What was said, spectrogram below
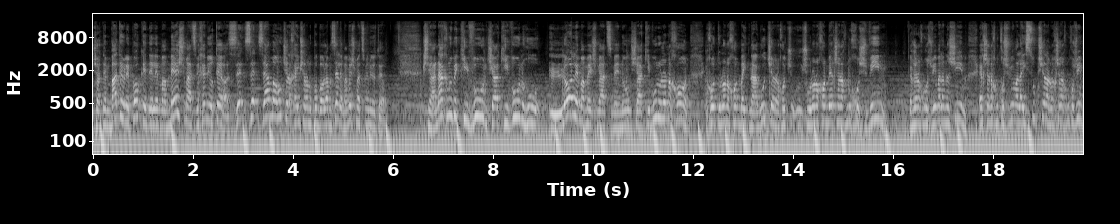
שאתם באתם לפה כדי לממש מעצמכם יותר. אז זה, זה, זה המהות של החיים שלנו פה בעולם הזה, לממש מעצמנו יותר. כשאנחנו בכיוון שהכיוון הוא לא לממש מעצמנו, שהכיוון הוא לא נכון, יכול להיות הוא לא נכון בהתנהגות שלנו, יכול להיות שהוא לא נכון באיך שאנחנו חושבים. איך שאנחנו חושבים על אנשים, איך שאנחנו חושבים על העיסוק שלנו, איך שאנחנו חושבים...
